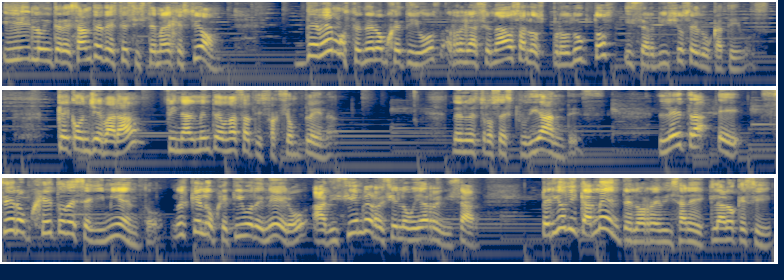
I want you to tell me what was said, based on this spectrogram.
y lo interesante de este sistema de gestión. Debemos tener objetivos relacionados a los productos y servicios educativos, que conllevarán finalmente a una satisfacción plena de nuestros estudiantes. Letra E ser objeto de seguimiento. No es que el objetivo de enero a diciembre recién lo voy a revisar. Periódicamente lo revisaré, claro que sí.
